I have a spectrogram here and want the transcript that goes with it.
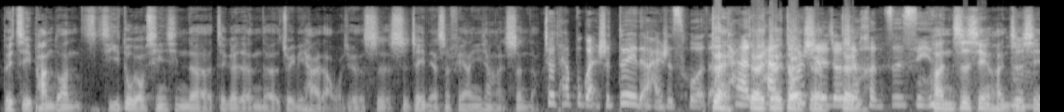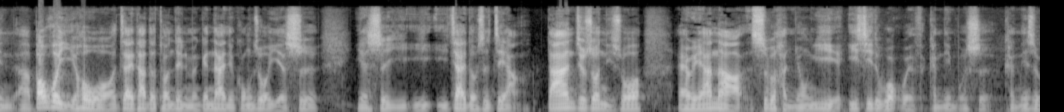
对自己判断极度有信心的这个人的最厉害的，我觉得是是这一点是非常印象很深的。就他不管是对的还是错的，对他对对对他都是对对就是很自信。很自信，很自信啊、包括以后我在他的团队里面跟他一起工作，也是也是一一一再都是这样。当然，就说你说 Ariana 是不是很容易 easy to work with？肯定不是，肯定是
